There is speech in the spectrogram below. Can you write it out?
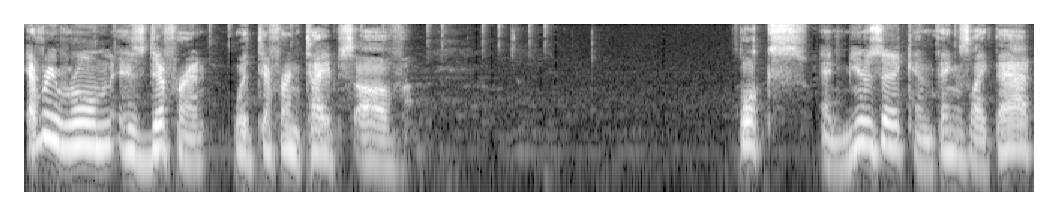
every room is different with different types of books and music and things like that.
